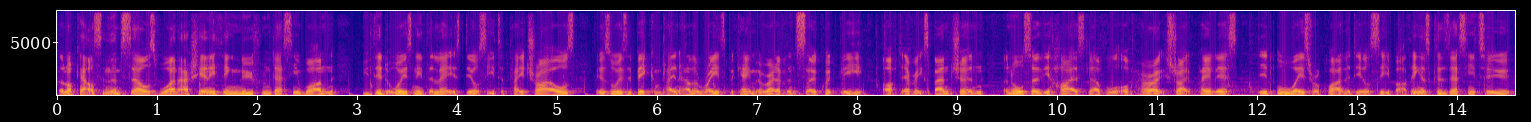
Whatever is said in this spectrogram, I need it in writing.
The lockouts in themselves weren't actually anything new from Destiny 1. You did always need the latest DLC to play Trials. It was always a big complaint how the raids became irrelevant so quickly after every expansion. And also the highest level of Heroic Strike playlist did always require the DLC. But I think it's because Destiny 2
